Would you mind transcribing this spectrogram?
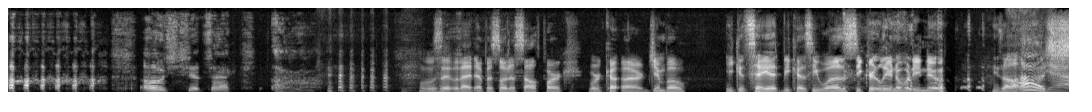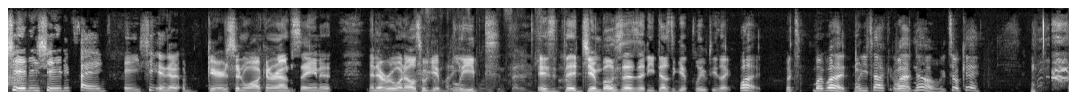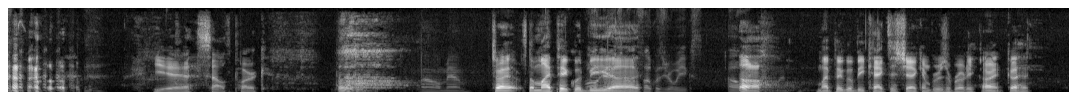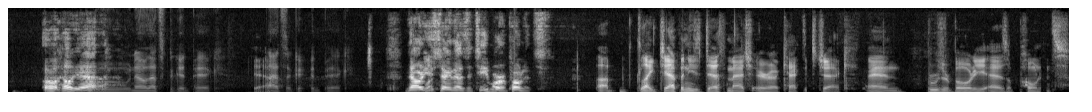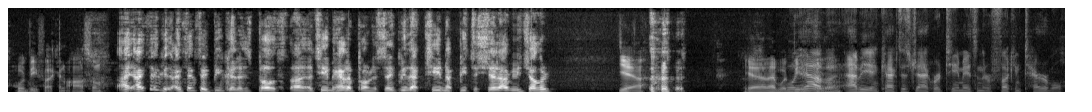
Oh shit, Zach. what was it? That episode of South Park where uh, Jimbo he could say it because he was secretly nobody knew. He's all, Oh, oh, yeah. shitty, shitty hey, shit," and uh, Garrison walking around saying it, and everyone else who get bleeped is that Jimbo says it, he doesn't get bleeped. He's like, what? What's what? What? What are you talking? What? No, it's okay. yeah, South Park. Oh man. So, so my pick would Well, be guys, uh, the fuck was your weeks? Oh. oh. my pick would be Cactus Jack and Bruiser Brody. All right, go ahead. Oh hell yeah! Ooh, no, that's a good pick. Yeah, That's a good, good pick. Now are you saying as a team or opponents? Uh, like Japanese deathmatch era Cactus Jack and Bruiser Brody as opponents would be fucking awesome. I, I think I think they'd be good as both uh, a team and opponents. They'd be that team that beats the shit out of each other. Yeah, yeah, that would Well, be a yeah, good but one. Abby and Cactus Jack were teammates, and they're fucking terrible.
